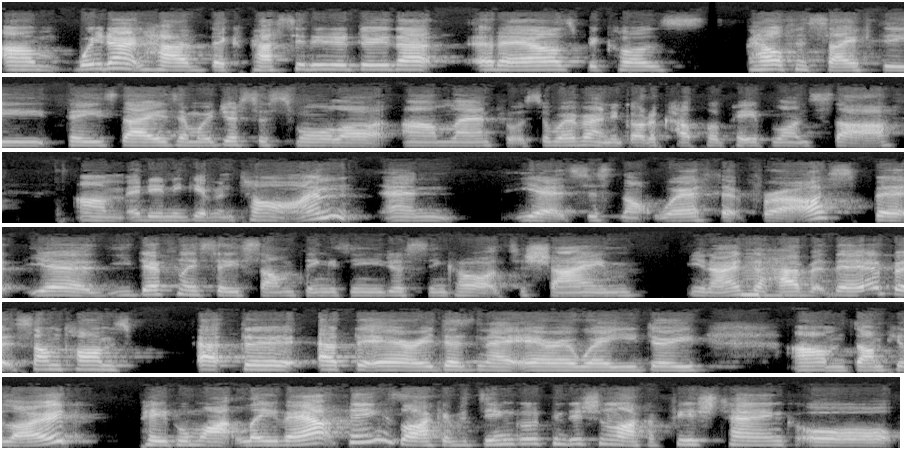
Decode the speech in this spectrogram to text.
Um, we don't have the capacity to do that at ours because health and safety these days, and we're just a smaller um, landfill, so we've only got a couple of people on staff um, at any given time, and yeah, it's just not worth it for us. But yeah, you definitely see some things, and you just think, oh, it's a shame, you know, mm-hmm. to have it there. But sometimes at the at the area designated area where you do um, dump your load, people might leave out things like if it's in good condition, like a fish tank or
